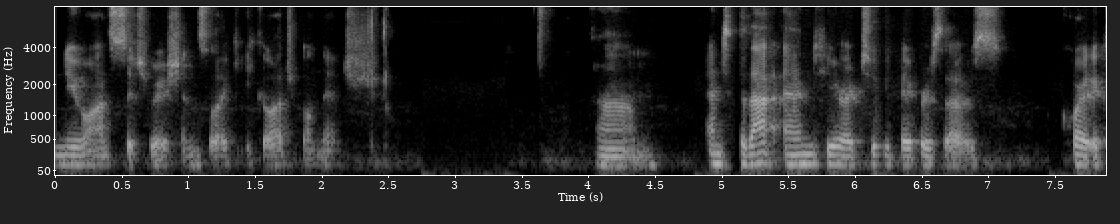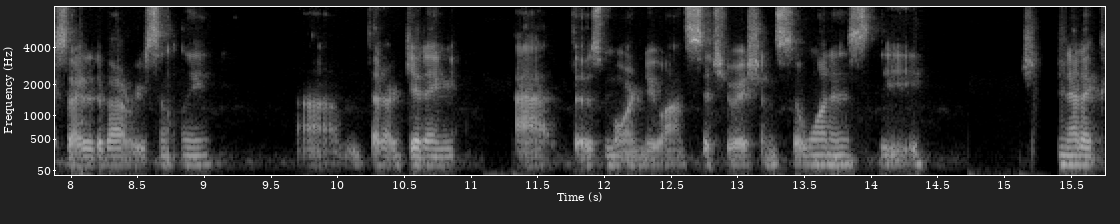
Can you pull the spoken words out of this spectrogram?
nuanced situations like ecological niche. Um, and to that end, here are two papers that I was quite excited about recently um, that are getting at those more nuanced situations. So one is the genetic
